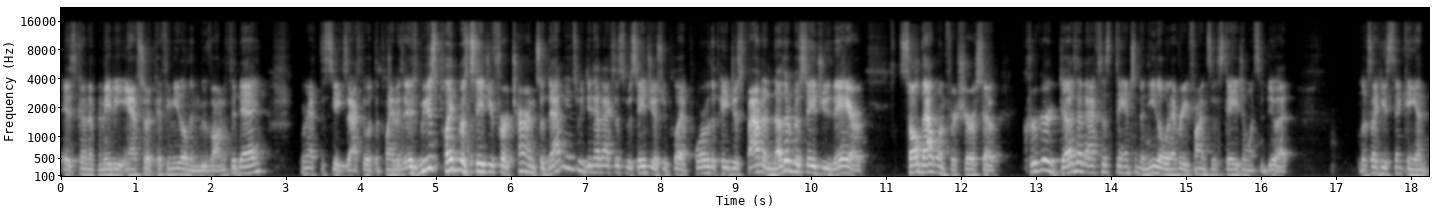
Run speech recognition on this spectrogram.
is gonna maybe answer a pithing needle and then move on with the day. We're gonna have to see exactly what the plan sure. is. We just played Boseiju for a turn, so that means we did have access to Boseiju as we play a pore over the pages. Found another Boseiju there, saw that one for sure. So Krueger does have access to answer the needle whenever he finds the stage and wants to do it. Looks like he's thinking, and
